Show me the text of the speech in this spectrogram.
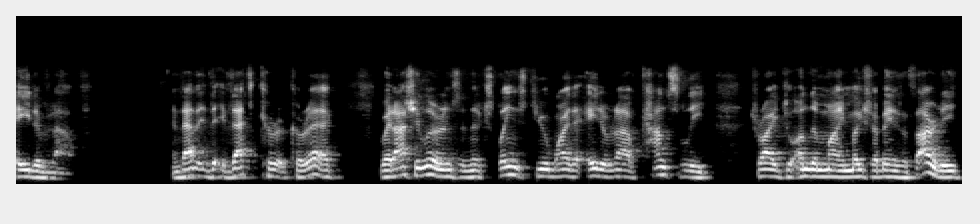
Eid of Rav. And that if that's correct, what Rashi learns and it explains to you why the Eid of Rav constantly tried to undermine Moshe Rabbeinu's authority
